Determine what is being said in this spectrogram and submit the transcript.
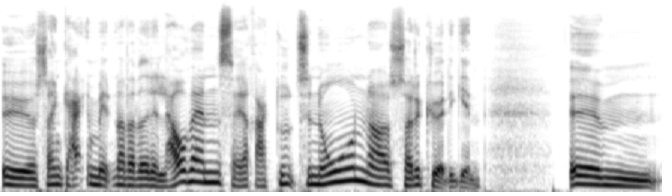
Øh, og så en gang imellem, når der har været lidt lavvand, så er jeg ragt ud til nogen, og så er det kørt igen. Øhm,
